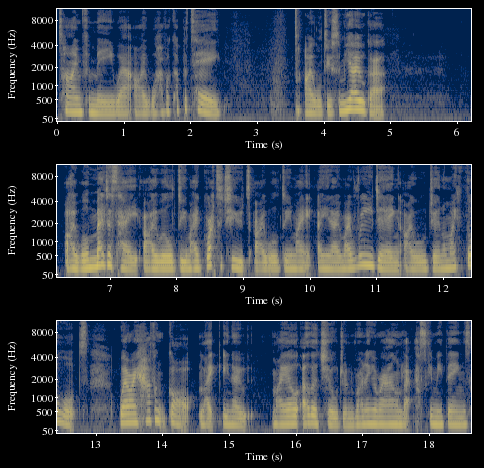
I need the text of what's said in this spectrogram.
time for me where I will have a cup of tea. I will do some yoga. I will meditate. I will do my gratitudes. I will do my, you know, my reading. I will journal my thoughts where I haven't got like, you know, my other children running around like asking me things.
